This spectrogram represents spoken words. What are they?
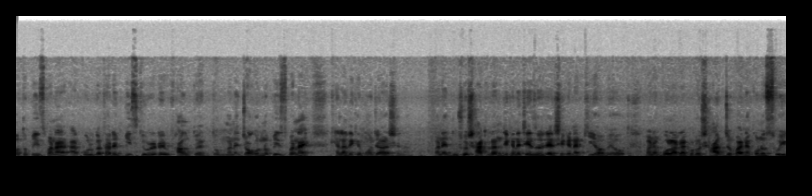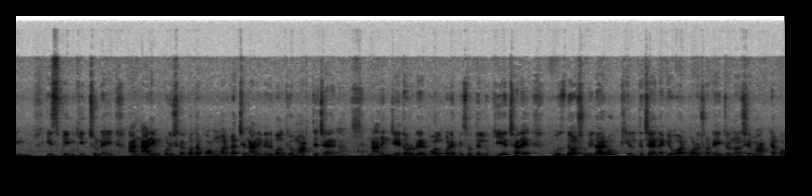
মতো পিচ বানায়, আর কলকাতার এই পিচ কিউরেটার ফালতু একদম। মানে জঘন্য পিচ বানায়, খেলা দেখে মজা আসে না। মানে দুশো ষাট রান যেখানে চেঞ্জ হয়ে যায়, সেখানে আর কী হবে? ও মানে বোলাররা কোনো সাহায্য পায় না, কোনো সুইং স্পিন কিচ্ছু নেই। আর নারিন, পরিষ্কার কথা, কম মার মার্কাচ্ছে নারিনের বল কেউ মারতে চায় না। নারিন যে ধরনের বল করে পিছতে লুকিয়ে ছাড়ে, বুঝতে অসুবিধা এবং খেলতে চায় না কেউ, আর বড় শট এই জন্য সে মাঠটা কম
